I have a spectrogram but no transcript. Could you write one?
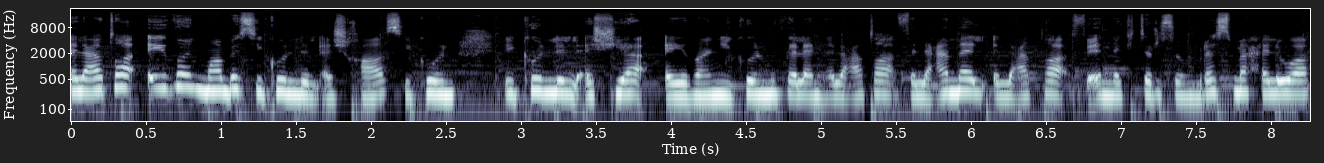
العطاء أيضا ما بس يكون للأشخاص يكون يكون للأشياء أيضا. يكون مثلا العطاء في العمل العطاء في أنك ترسم رسمة حلوة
